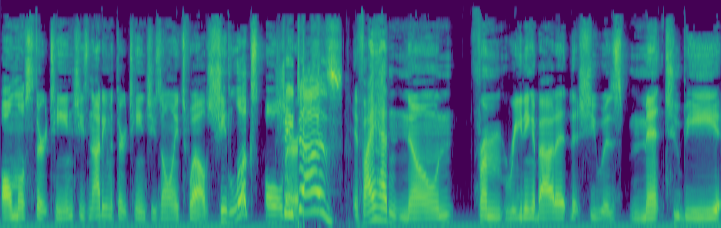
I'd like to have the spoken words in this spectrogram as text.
almost thirteen. She's not even thirteen. She's only twelve. She looks older. she does. If I hadn't known from reading about it that she was meant to be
